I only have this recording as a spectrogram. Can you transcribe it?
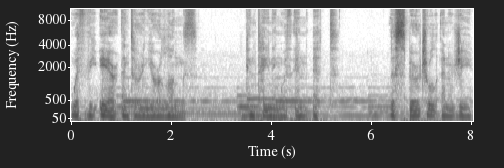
With the air entering your lungs, containing within it the spiritual energy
